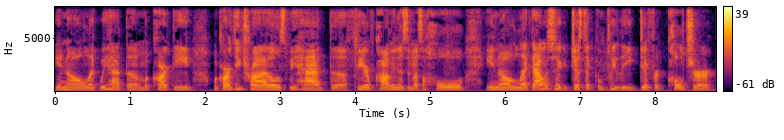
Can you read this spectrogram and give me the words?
you know like we had the mccarthy mccarthy trials we had the fear of communism as a whole you know like that was just a completely different culture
